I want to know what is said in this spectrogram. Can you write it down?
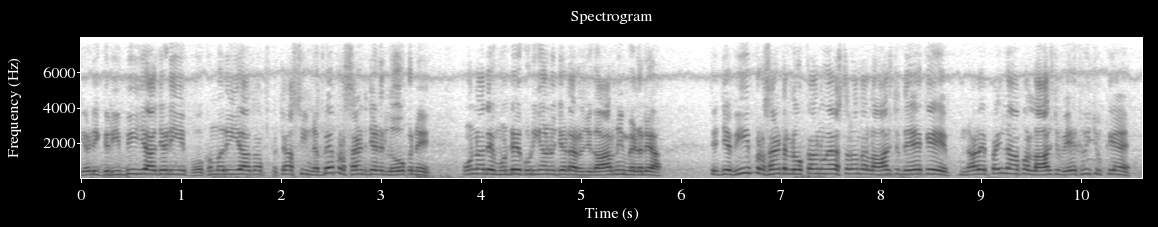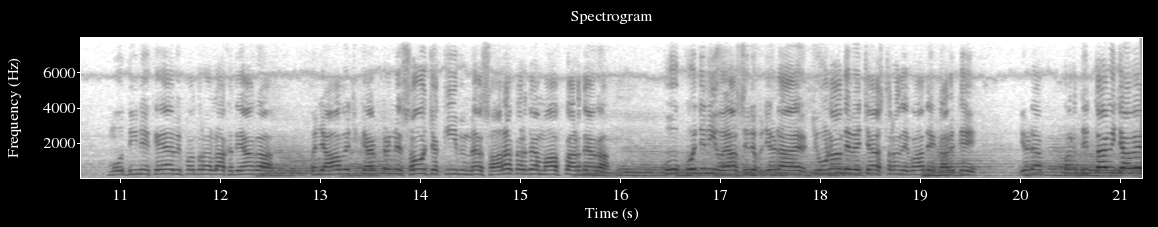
ਜਿਹੜੀ ਗਰੀਬੀ ਜਾਂ ਜਿਹੜੀ ਭੁੱਖਮਰੀ ਜਾਂ ਤਾਂ 85 90% ਜਿਹੜੇ ਲੋਕ ਨੇ, ਉਹਨਾਂ ਦੇ ਮੁੰਡੇ ਕੁੜੀਆਂ ਨੂੰ ਜਿਹੜਾ ਰੋਜ਼ਗਾਰ ਨਹੀਂ ਮਿਲ ਰਿਹਾ। ਤੇ ਜੇ 20% ਲੋਕਾਂ ਨੂੰ ਇਸ ਤਰ੍ਹਾਂ ਦਾ ਲਾਲਚ ਦੇ ਕੇ ਨਾਲੇ ਪਹਿਲਾਂ ਆਪਾਂ ਲਾਲਚ ਵੇਖ ਵੀ ਚੁੱਕੇ ਹਾਂ। ਮੋਦੀ ਨੇ ਕਿਹਾ ਵੀ 15 ਲੱਖ ਦਿਆਂਗਾ। ਪੰਜਾਬ ਵਿੱਚ ਕੈਪਟਨ ਨੇ ਸਹੁੰ ਚੱਕੀ ਵੀ ਮੈਂ ਸਾਰਾ ਕਰਜ਼ਾ ਮਾਫ ਕਰ ਦਿਆਂਗਾ। ਉਹ ਕੁਝ ਨਹੀਂ ਹੋਇਆ, ਸਿਰਫ ਜਿਹੜਾ ਹੈ ਚੋਣਾਂ ਦੇ ਵਿੱਚ ਇਸ ਤਰ੍ਹਾਂ ਦੇ ਵਾਅਦੇ ਕਰਕੇ ਜਿਹੜਾ ਪਰ ਦਿੱਤਾ ਵੀ ਜਾਵੇ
